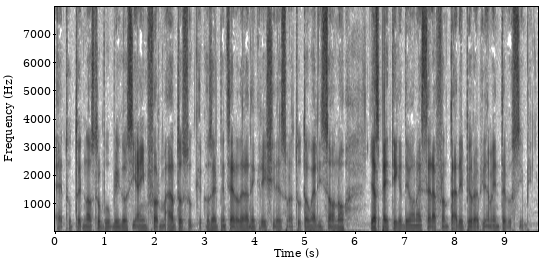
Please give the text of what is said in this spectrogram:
eh, tutto il nostro pubblico sia informato su che cos'è il pensiero della decrescita e soprattutto quali sono gli aspetti che devono essere affrontati il più rapidamente possibile.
